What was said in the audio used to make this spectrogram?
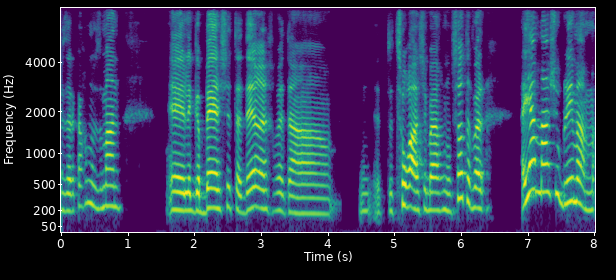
וזה לקח לנו זמן לגבש את הדרך ואת ה... את הצורה שבה אנחנו עושות, אבל היה משהו בלי מאמץ,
